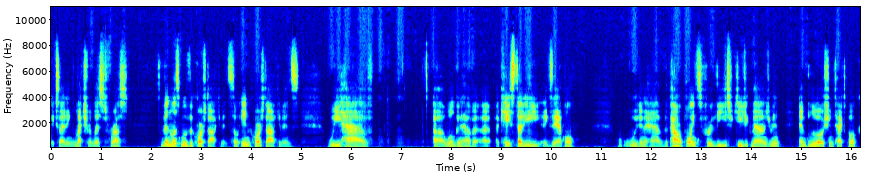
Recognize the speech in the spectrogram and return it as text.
exciting lecture list for us. Then let's move the course documents. So in course documents, we have, uh, we're going to have a, a case study example. We're going to have the PowerPoints for the strategic management and Blue Ocean textbook.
